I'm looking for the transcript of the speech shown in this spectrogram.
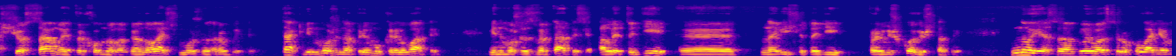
що саме Верховний Головнокомандувач може робити. Так, він може напряму керувати, він може звертатися, але тоді е, навіщо тоді проміжкові штаби? Ну і особливо з урахуванням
